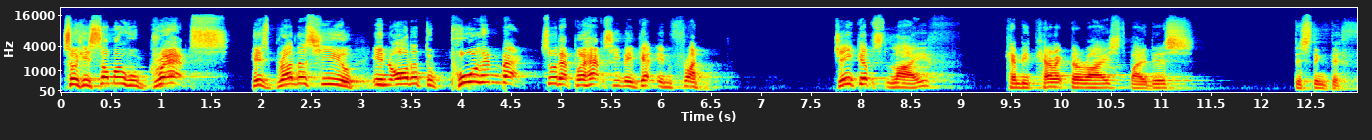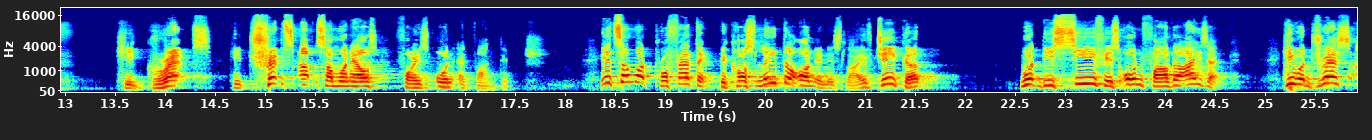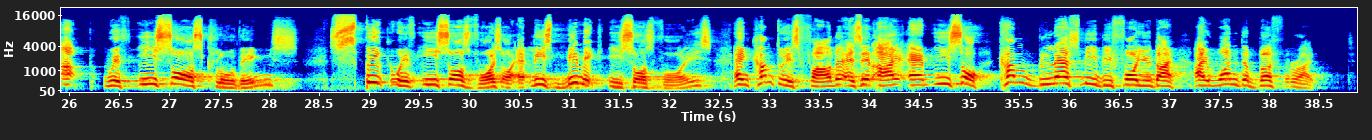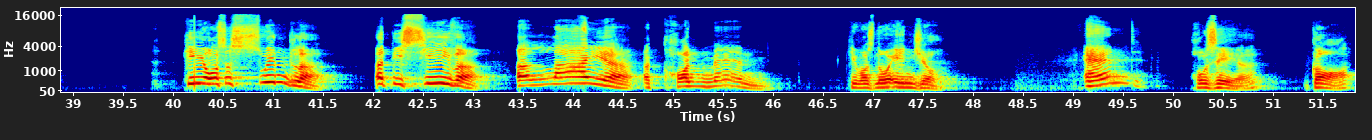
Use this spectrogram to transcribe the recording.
So he's someone who grabs his brother's heel in order to pull him back so that perhaps he may get in front. Jacob's life can be characterized by this distinctive. He grabs, he trips up someone else for his own advantage. It's somewhat prophetic because later on in his life, Jacob would deceive his own father Isaac. He would dress up with Esau's clothing, speak with Esau's voice, or at least mimic Esau's voice, and come to his father and say, I am Esau. Come bless me before you die. I want the birthright. He was a swindler, a deceiver, a liar, a con man. He was no angel. And Hosea, God,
